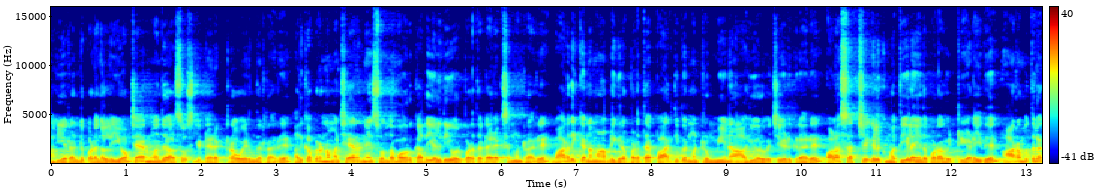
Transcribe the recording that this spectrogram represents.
ஆகிய ரெண்டு படங்கள்லையும் சேரன் வந்து அசோசியேட் டைரக்டராக உயர்ந்துடுறாரு. அதுக்கப்புறம் நம்ம சேரனே சொந்தமாக ஒரு கதை எழுதி ஒரு படத்தை டைரக்ஷன் பண்ணுறாரு பாரதி கண்ணம்மா அப்படிங்கிற படத்தை பார்த்திபன் மற்றும் மீனா ஆகியோரை வச்சு எடுக்கிறாரு. பல சர்ச்சைகளுக்கு மத்தியில் இந்த படம் வெற்றி அடையுது. ஆரம்பத்தில்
